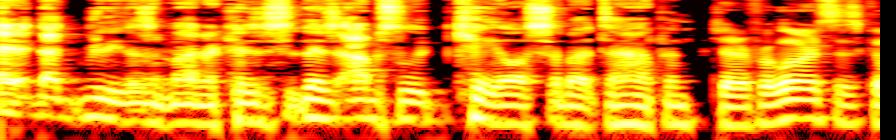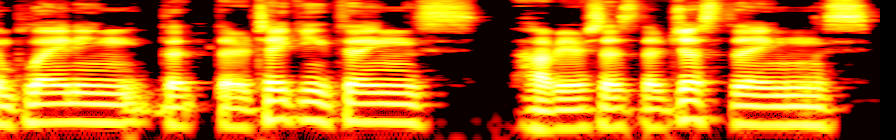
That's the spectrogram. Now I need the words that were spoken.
Eh, that really doesn't matter because there's absolute chaos about to happen. Jennifer Lawrence is complaining that they're taking things. Javier says they're just things.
